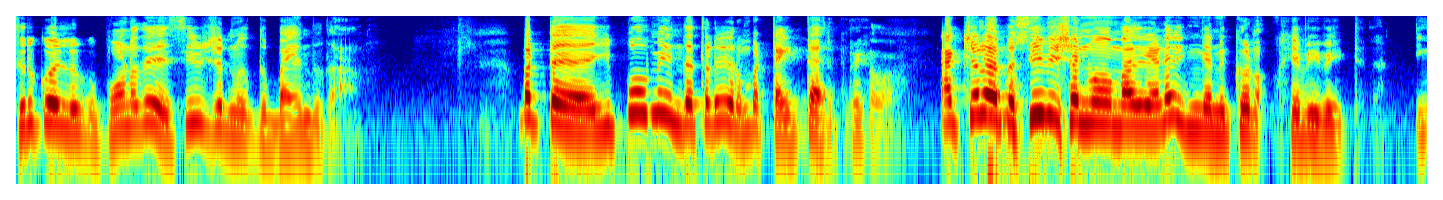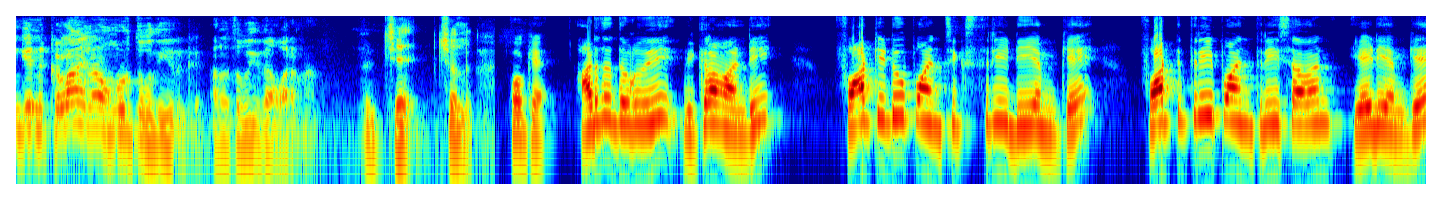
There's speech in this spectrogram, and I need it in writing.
திருக்கோவிலூருக்கு போனதே சீவிஷன்முகத்துக்கு பயந்து தான் பட் இப்போவுமே இந்த தடவை ரொம்ப டைட்டாக இருக்குது ஆக்சுவலாக இப்போ சிவி சண்முகம் மாதிரியான இங்கே நிற்கணும் ஹெவி வெயிட் இங்கே நிற்கலாம் இல்லைன்னா இன்னொரு தொகுதி இருக்குது அந்த தொகுதி தான் வரணும். சரி சொல்லுங்கள் ஓகே. அடுத்த தொகுதி Vikravandi. Forty two point six three DMK forty three point three seven ADMK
